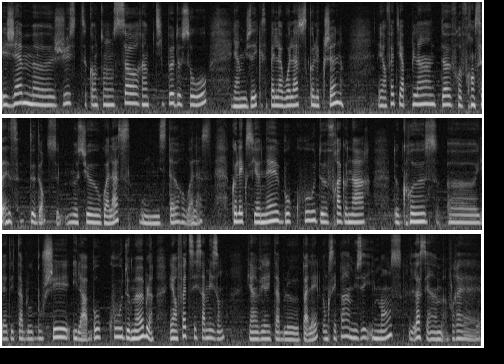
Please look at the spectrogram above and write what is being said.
et j'aime euh, juste quand on sort un petit peu de Soho. Il y a un musée qui s'appelle la Wallace Collection. Et en fait, il y a plein d'œuvres françaises dedans. Monsieur Wallace, ou Mister Wallace, collectionnait beaucoup de fragonards, de greuze. Euh, il a des tableaux de boucher, il a beaucoup de meubles. Et en fait, c'est sa maison qui est un véritable palais. Donc c'est pas un musée immense. Là, c'est un vrai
